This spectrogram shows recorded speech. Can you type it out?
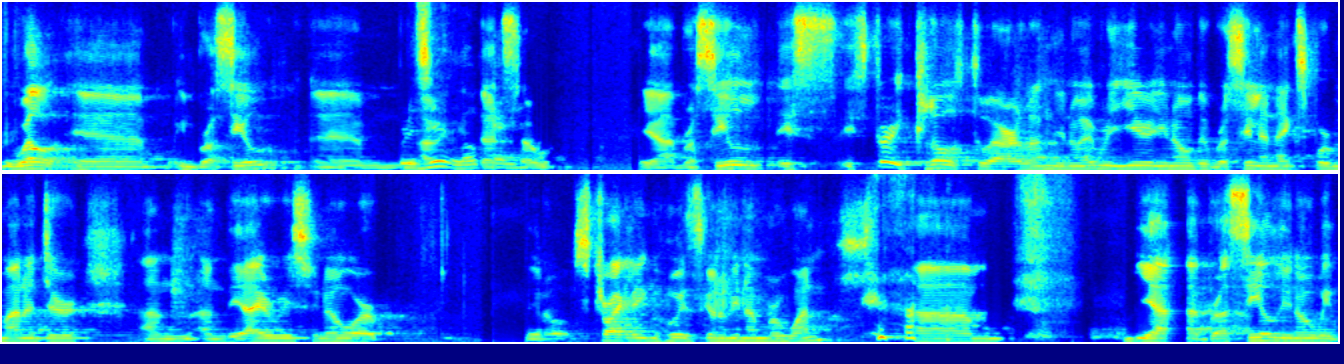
well, uh, in Brazil. Um, Brazil, okay. That's how, yeah, Brazil is is very close to Ireland. You know, every year, you know, the Brazilian export manager and and the Irish, you know, are you know struggling who is going to be number one. um, yeah, Brazil, you know, with,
